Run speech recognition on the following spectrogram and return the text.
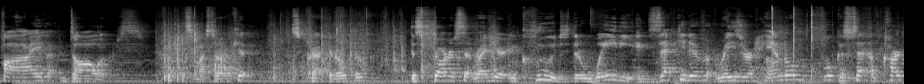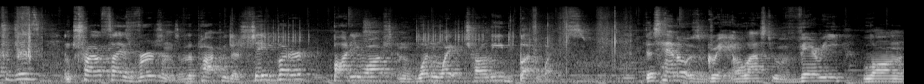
$5. This is my starter kit. Let's crack it open. The starter set right here includes their weighty executive razor handle, full cassette of cartridges, and trial size versions of the popular shave butter, body wash, and one wipe Charlie butt wipes. This handle is great and will last you a very long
